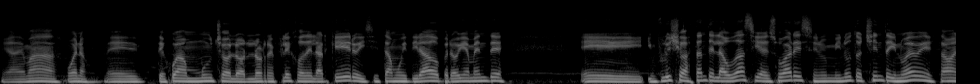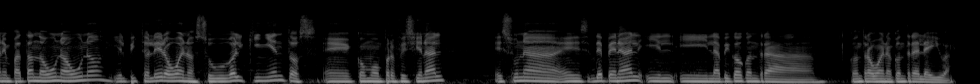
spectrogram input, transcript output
Y además, bueno, eh, te juegan mucho los, reflejos del arquero y si está muy tirado, pero obviamente eh, influye bastante la audacia de Suárez. En un minuto 89 estaban empatando 1 a 1 y el pistolero, bueno, su gol 500 como profesional es una es de penal y, y la picó contra, contra, bueno, contra el Eibar.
